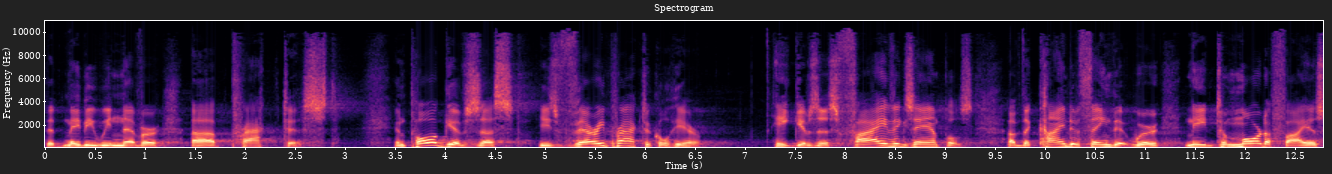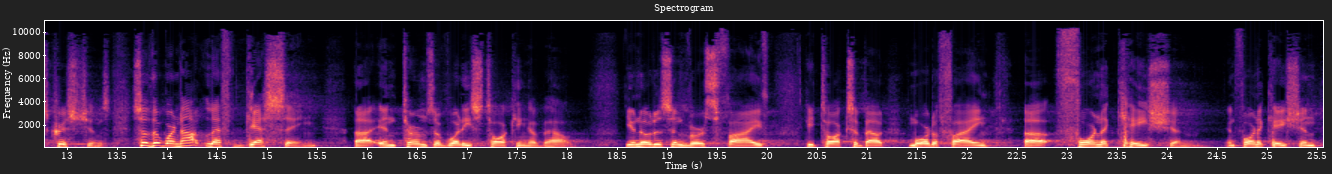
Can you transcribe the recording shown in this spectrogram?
that maybe we never uh, practiced. And Paul gives us, he's very practical here he gives us five examples of the kind of thing that we need to mortify as Christians so that we're not left guessing uh, in terms of what he's talking about. You notice in verse 5, he talks about mortifying uh, fornication. And fornication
